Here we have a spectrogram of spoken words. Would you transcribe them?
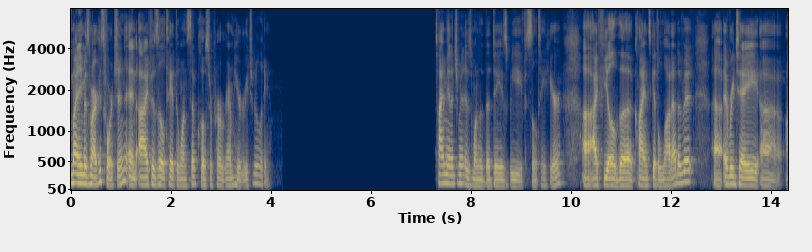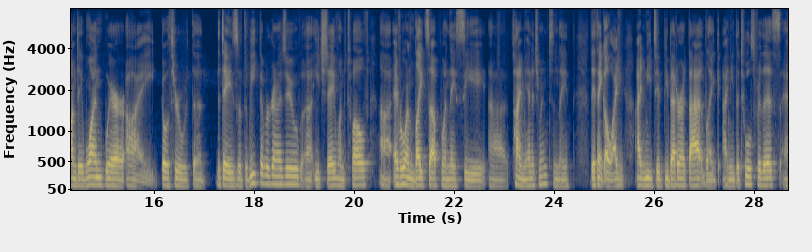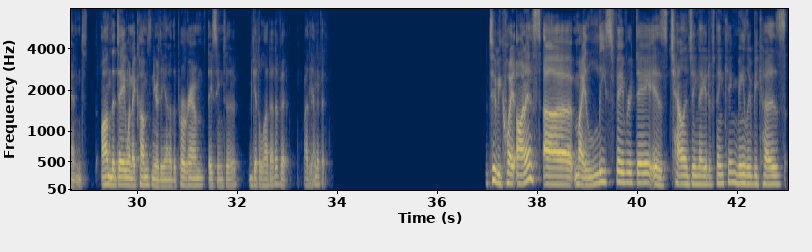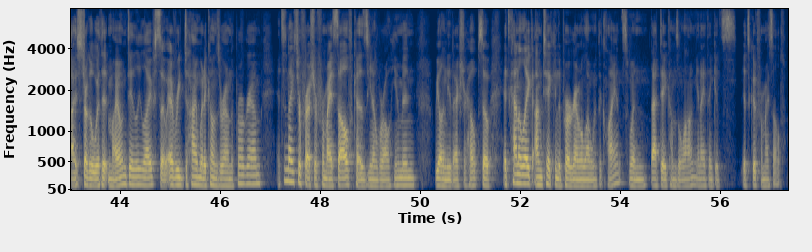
My name is Markus Fortune, and I facilitate the One Step Closer program here at Reachability. Time management is one of the days we facilitate here. Uh, I feel the clients get a lot out of it. Uh, every day uh, on day one, where I go through the the days of the week that we're going to do uh, each day, 1 to 12. Uh, everyone lights up when they see uh, time management and they, they think, oh, I, I need to be better at that. Like, I need the tools for this. And on the day when it comes near the end of the program, they seem to get a lot out of it by the end of it. To be quite honest, uh, my least favorite day is challenging negative thinking, mainly because I struggle with it in my own daily life. So every time when it comes around the program, it's a nice refresher for myself because you know we're all human, we all need extra help. So it's kind of like I'm taking the program along with the clients when that day comes along, and I think it's it's good for myself.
